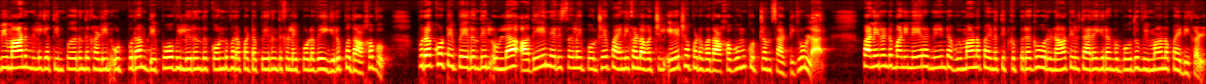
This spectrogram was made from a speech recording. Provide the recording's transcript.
விமான நிலையத்தின் பேருந்துகளின் உட்புறம் டிப்போவிலிருந்து கொண்டு வரப்பட்ட பேருந்துகளைப் போலவே இருப்பதாகவும் புறக்கோட்டை பேருந்தில் உள்ள அதே நெரிசலை போன்றே பயணிகள் அவற்றில் ஏற்றப்படுவதாகவும் குற்றம் சாட்டியுள்ளார். பனிரெண்டு மணி நேர நீண்ட விமான பயணத்திற்கு பிறகு ஒரு நாட்டில் தரையிறங்கும் போது விமான பயணிகள்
